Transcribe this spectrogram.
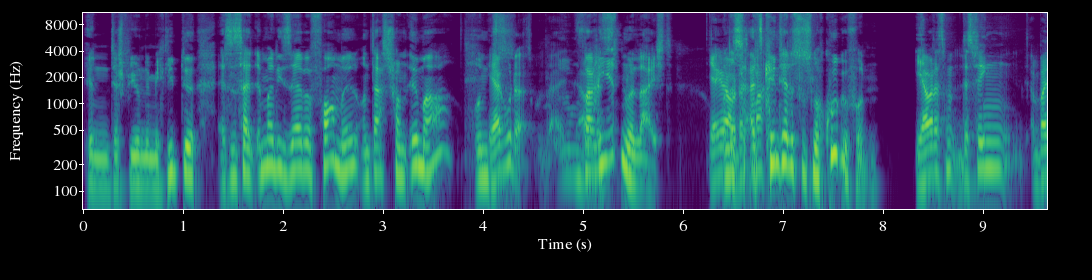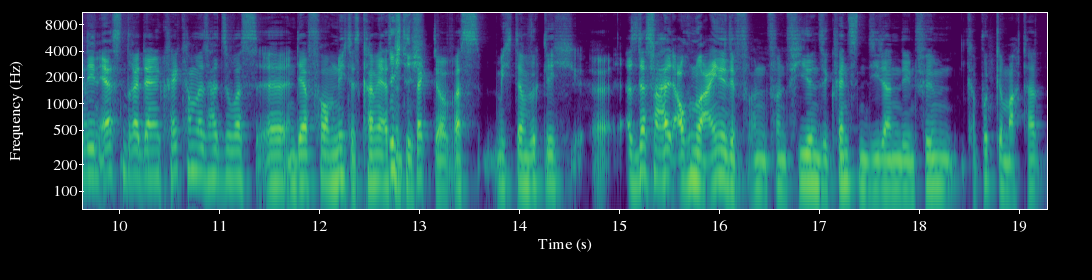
in Der Spion, der mich liebte. Es ist halt immer dieselbe Formel und das schon immer und ja, gut, variiert nur leicht. Ja, genau, das, als Kind hättest du es noch cool gefunden. Ja, aber das, deswegen, bei den ersten drei Daniel Craig haben wir halt sowas äh, in der Form nicht. Das kam ja erst Richtig. mit Spectre, was mich dann wirklich, äh, also das war halt auch nur eine von, von vielen Sequenzen, die dann den Film kaputt gemacht hat.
